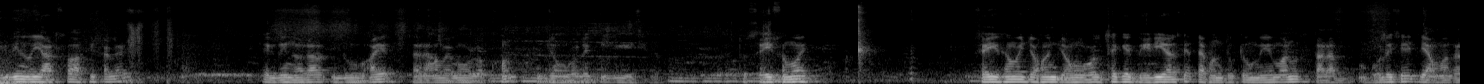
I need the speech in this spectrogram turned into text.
একদিন ওই আটশো আশি সালে একদিন ওরা দু ভাই রাম এবং লক্ষ্মণ জঙ্গলে গিয়েছিল। তো সেই সময় সেই সময় যখন জঙ্গল থেকে বেরিয়ে আসে, তখন দুটো মেয়ে মানুষ, তারা বলেছে যে, আমাদের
